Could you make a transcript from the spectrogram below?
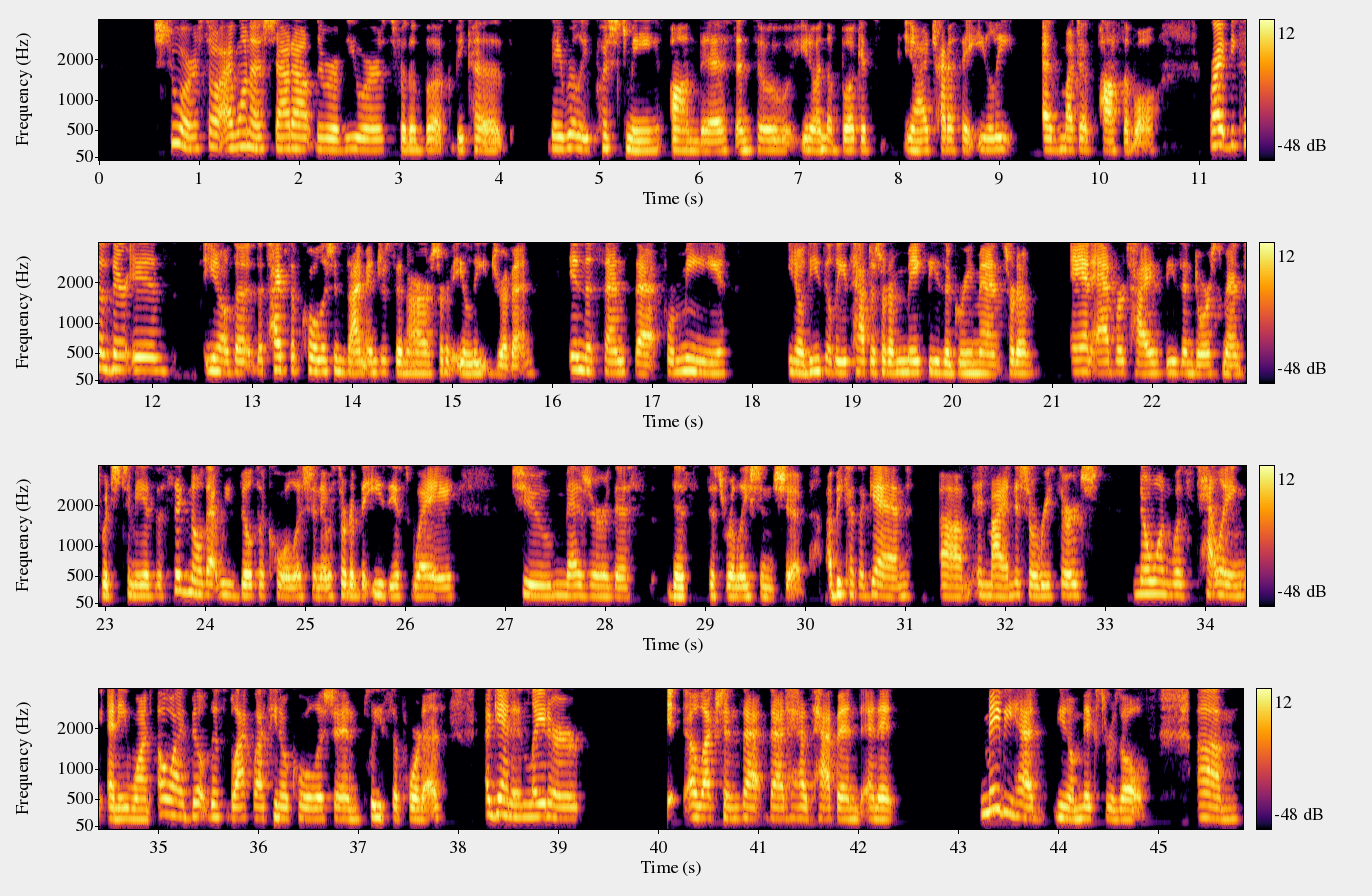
Sure. So I want to shout out the reviewers for the book because they really pushed me on this. And so, you know, in the book, it's, you know, I try to say elite as much as possible, right? Because there is you know the the types of coalitions i'm interested in are sort of elite driven in the sense that for me you know these elites have to sort of make these agreements sort of and advertise these endorsements which to me is the signal that we've built a coalition. It was sort of the easiest way to measure this this this relationship. Uh, because again um, in my initial research no one was telling anyone oh i built this black latino coalition please support us. Again in later elections that that has happened and it maybe had you know mixed results. Um,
